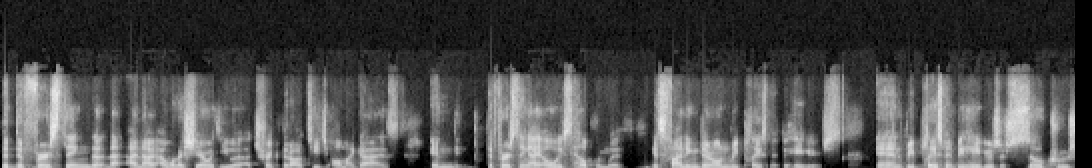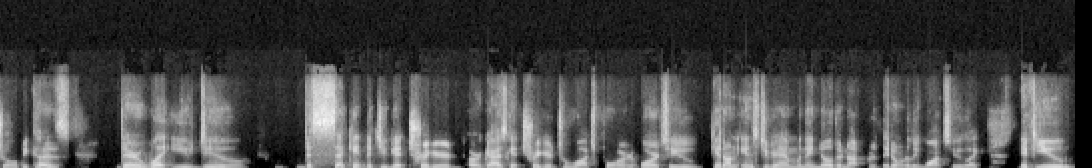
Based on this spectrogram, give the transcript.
The, the first thing that, and I, I want to share with you a, a, trick that I'll teach all my guys. And the first thing I always help them with is finding their own replacement behaviors. And replacement behaviors are so crucial because they're what you do the second that you get triggered or guys get triggered to watch porn or to get on Instagram when they know they're not, they don't really want to. Like if you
